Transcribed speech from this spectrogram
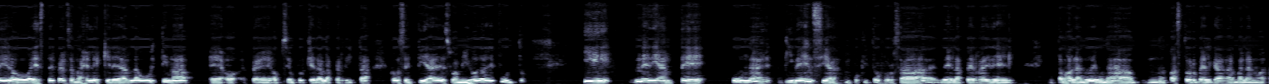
pero este personaje le quiere dar la última eh, eh, opción porque era la perrita consentida de su amigo de difunto y mediante una vivencia un poquito forzada de la perra y de él, estamos hablando de una, un pastor belga malanois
